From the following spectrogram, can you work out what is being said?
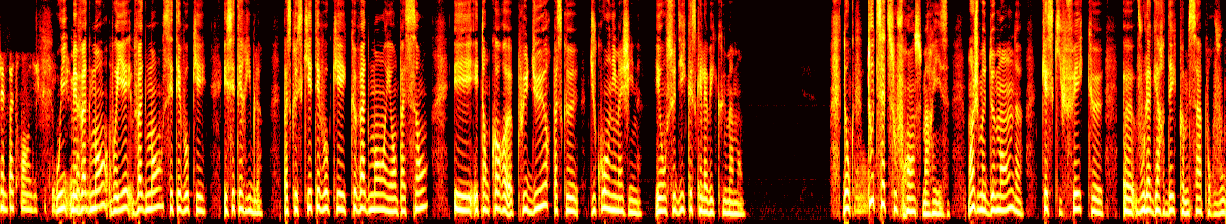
J'aime pas trop en discuter. Oui, mais vaguement, vous voyez, vaguement, c'est évoqué. Et c'est terrible. parce que ce qui est évoqué que vaguement et en passant est, est encore euh, plus dur parce que du coup on imagine et on se dit qu'est-ce qu'elle a vécu maman? Donc toute cette souffrance, Marise, moi je me demande qu'est-ce qui fait que euh, vous la gardez comme ça pour vous,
